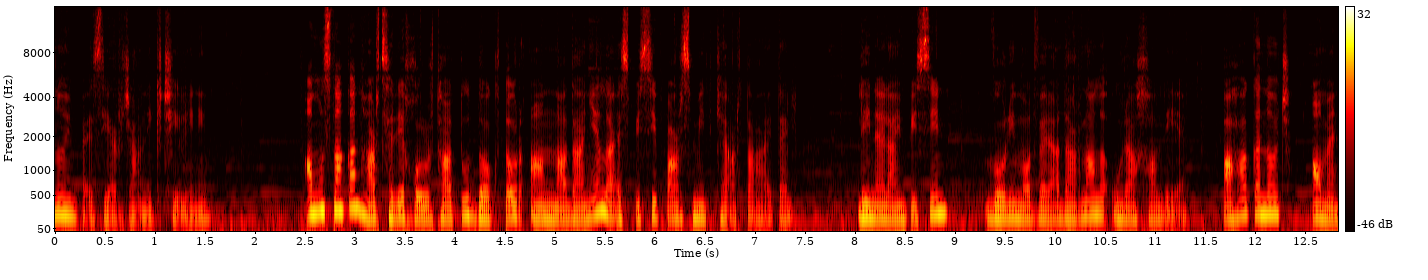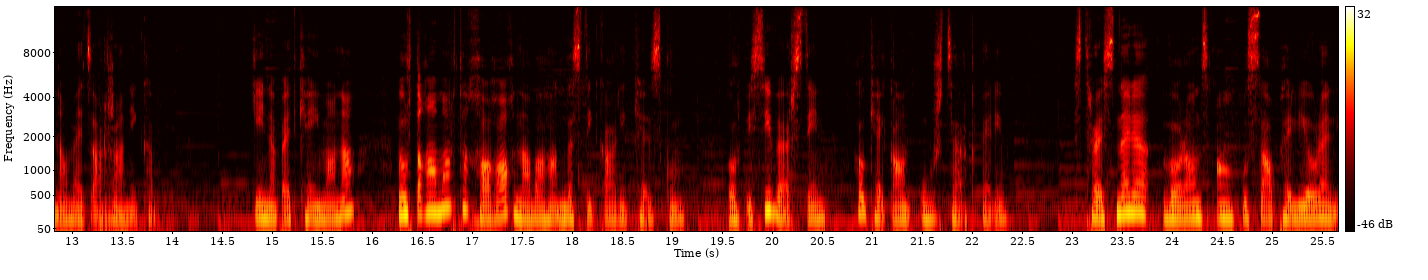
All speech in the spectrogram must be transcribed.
նույնպես երջանիկ չի լինի։ Ամուսնական հարցերի խորհրդատու դոկտոր Աննա Դանիելը այսպիսի པարզ միտք է արտահայտել. լինել այնպիսին, որի մոտ վերադառնալը ուրախալի է։ Ահա կնոջ ամենամեծ արժանիքը։ Կինը պետք է իմանա, որ տղամարդը խաղաղ նավահանգստի կարիք է զգում, որpիսի վերստին հոգեկան ուժ ձեռք բերի։ Սթրեսները, որոնց անխուսափելիորեն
